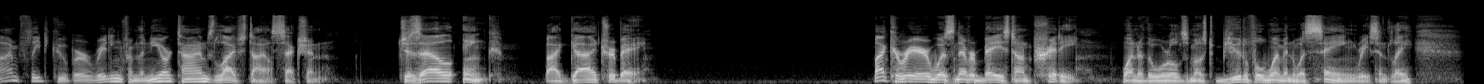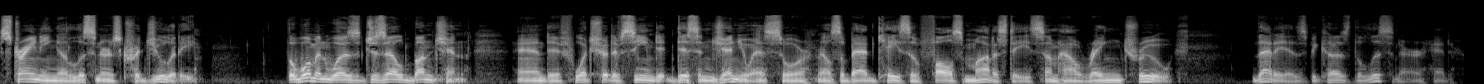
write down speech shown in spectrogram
I'm Fleet Cooper, reading from the New York Times Lifestyle section. Gisele Inc. by Guy Trebay. My career was never based on pretty, one of the world's most beautiful women was saying recently, straining a listener's credulity. The woman was Gisele Bündchen, and if what should have seemed disingenuous or else a bad case of false modesty somehow rang true, that is because the listener had heard.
